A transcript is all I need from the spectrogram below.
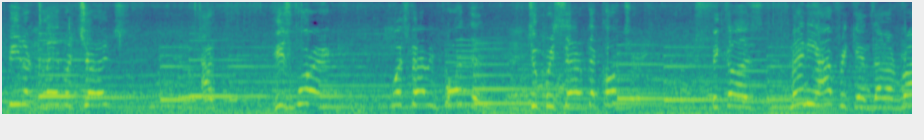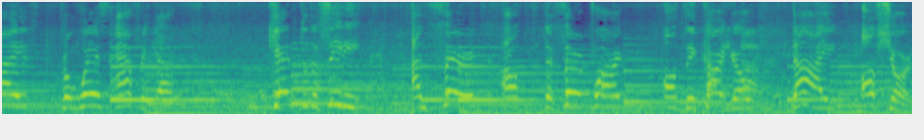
St. Peter Claver Church. And his work was very important to preserve the culture because many Africans that arrived from West Africa came to the city and third of the third part of the cargo died offshore.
